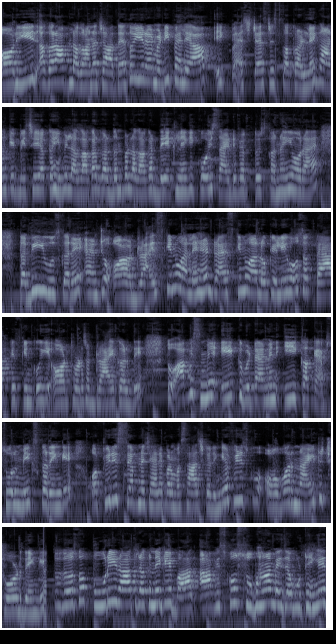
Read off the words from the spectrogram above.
और ये अगर आप लगाना चाहते हैं तो ये रेमेडी पहले आप एक पैच टेस्ट इसका कर लें कान के पीछे या कहीं भी लगाकर, गर्दन पर लगाकर देख लें कि कोई साइड इफ़ेक्ट तो इसका नहीं हो रहा है। तभी यूज़ करें। एंड जो ड्राई स्किन वाले हैं ड्राई स्किन वालों के लिए हो सकता है आपकी स्किन को ये और थोड़ा सा ड्राई कर दे। तो आप इसमें एक विटामिन ई e का कैप्सूल मिक्स करेंगे और फिर इससे अपने चेहरे पर मसाज करेंगे फिर इसको ओवरनाइट छोड़ देंगे। तो दोस्तों, पूरी रात रखने के बाद आप इसको सुबह में जब उठेंगे,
